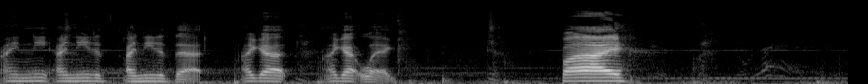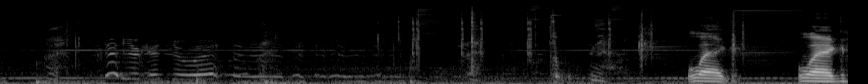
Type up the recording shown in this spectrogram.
I need, I needed, I needed that. I got, I got leg. Bye. Leg. Leg.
